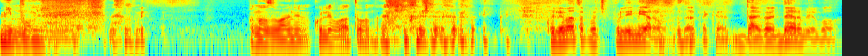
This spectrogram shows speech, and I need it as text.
Не помню. По названию Кулеватова, наверное. Кулеватов против Полимерова, да, такая? Да, дерби было.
